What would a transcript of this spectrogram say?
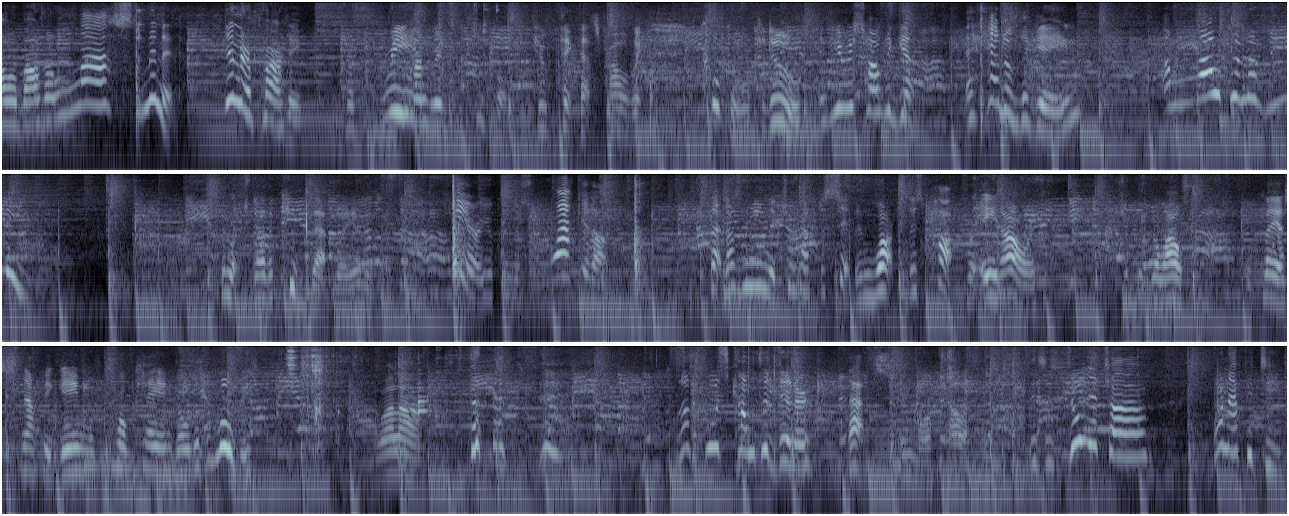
How about a last minute dinner party for 300 people? You think that's probably cuckoo to do. And here is how to get ahead of the game. A mountain of meat. It looks rather cute that way anyway. Here, you can just whack it up. That doesn't mean that you have to sit and watch this pot for eight hours. You can go out and play a snappy game of croquet and go to the movies. Voila. Look who's come to dinner. That's immortality. This is Julia Child. Bon appetit.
